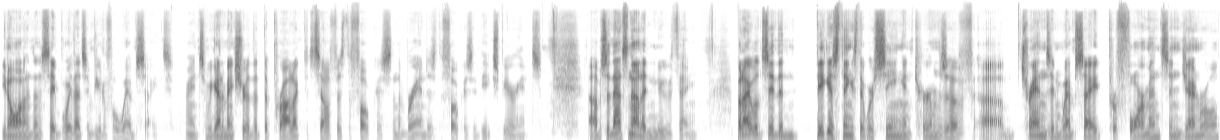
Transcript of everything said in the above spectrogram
You don't want them to say, "Boy, that's a beautiful website," right? So we got to make sure that the product itself is the focus and the brand is the focus of the experience. Um, so that's not a new thing, but I would say the biggest things that we're seeing in terms of um, trends in website performance in general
